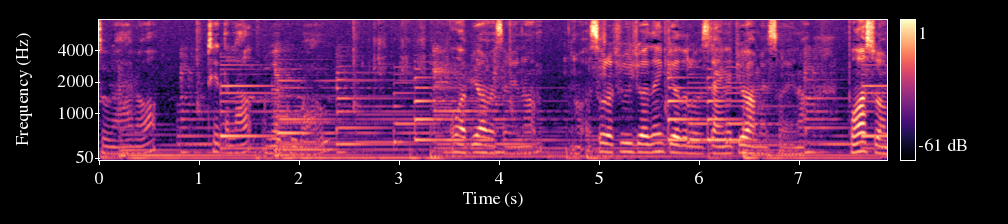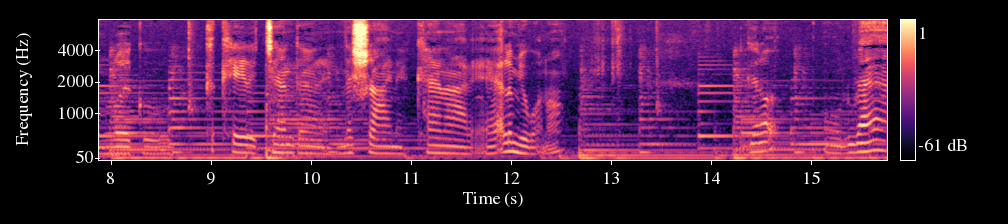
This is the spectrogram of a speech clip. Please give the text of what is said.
ဆိုတာကတော့ထင်သလောက်မလွယ်ကူပါဘူးဟိုကပြောရမယ်ဆိုရင်တော့အစိုးရဖြူကျော်သိန်းပြောသလိုစတိုင်နဲ့ပြောရမယ်ဆိုရင်တော့ဘဝဆိုတာမလွယ်ကူခက်ခဲတဲ့ကြမ်းတမ်းတဲ့နှဆိုင်တဲ့ခမ်းနားတဲ့အဲ့လိုမျိုးပေါ့နော်တကယ်တော့ဟိုလူတိုင်းက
